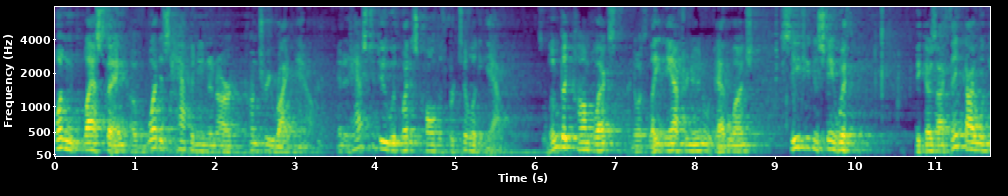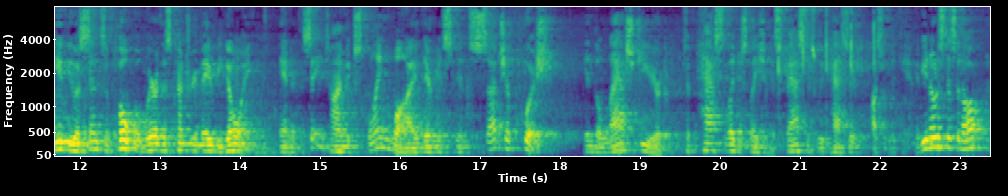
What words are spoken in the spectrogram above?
One last thing of what is happening in our country right now, and it has to do with what is called the fertility gap. It's a little bit complex. I know it's late in the afternoon, we've had lunch. See if you can stay with me, because I think I will give you a sense of hope of where this country may be going, and at the same time explain why there has been such a push in the last year to pass legislation as fast as we possibly can. Have you noticed this at all?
